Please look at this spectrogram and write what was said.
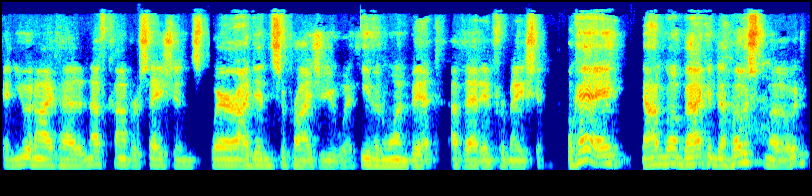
and you and I have had enough conversations where I didn't surprise you with even one bit of that information. Okay, now I'm going back into host mode.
